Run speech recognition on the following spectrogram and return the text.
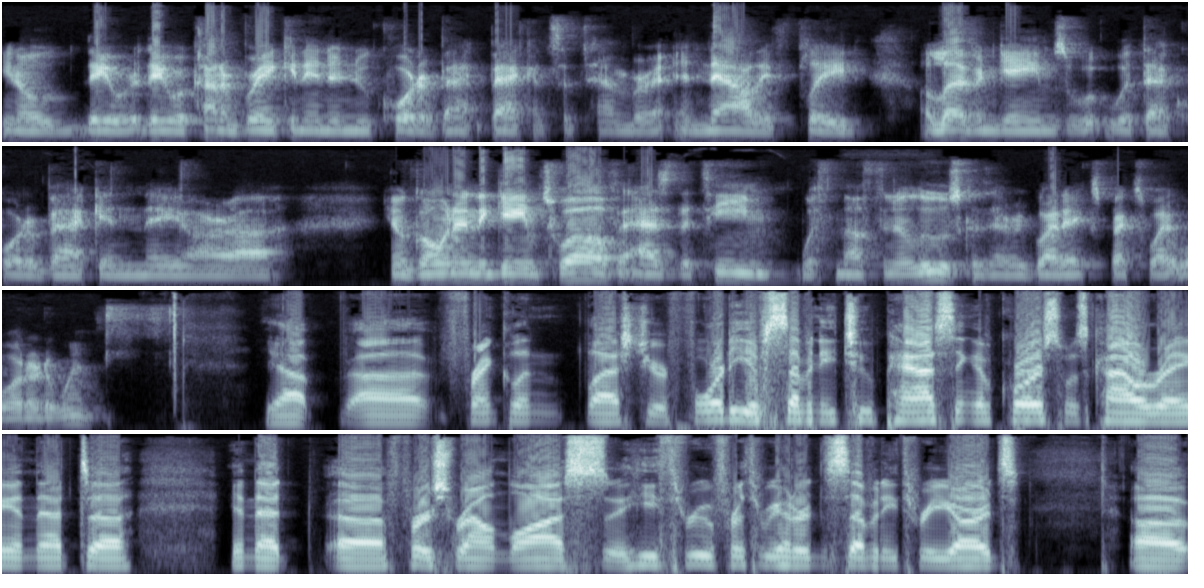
you know, they were, they were kind of breaking in a new quarterback back in September. And now they've played 11 games w- with that quarterback and they are, uh, you know, going into game 12 as the team with nothing to lose because everybody expects Whitewater to win. Yeah, uh, Franklin last year, 40 of 72 passing, of course, was Kyle Ray in that uh, in that uh, first round loss. He threw for 373 yards. Uh,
